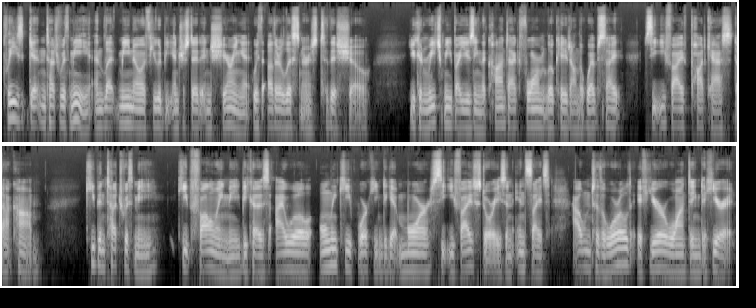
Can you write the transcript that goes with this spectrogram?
please get in touch with me and let me know if you would be interested in sharing it with other listeners to this show. You can reach me by using the contact form located on the website ce5podcast.com. Keep in touch with me keep following me because I will only keep working to get more CE5 stories and insights out into the world if you're wanting to hear it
